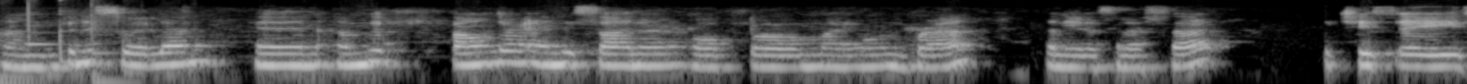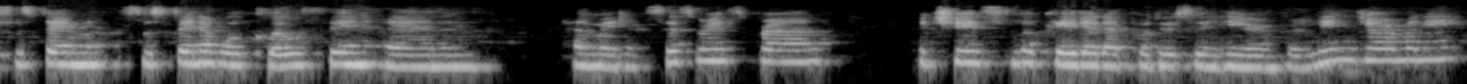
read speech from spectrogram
I'm Venezuelan, and I'm the founder and designer of uh, my own brand, Daniela Salazar, which is a sustain- sustainable clothing and handmade accessories brand, which is located and producing here in Berlin, Germany.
